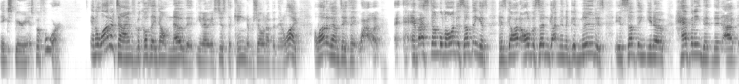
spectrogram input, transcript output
experienced before. And a lot of times, because they don't know that, you know, it's just the kingdom showing up in their life, a lot of times they think, wow, uh, have I stumbled onto something? Has, has God all of a sudden gotten in a good mood? Is, is something, you know, happening that, that I've,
